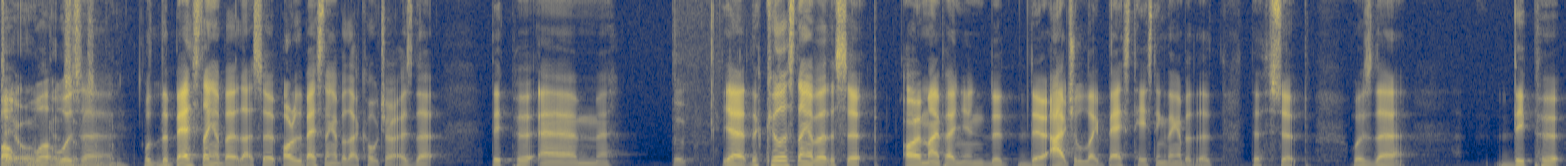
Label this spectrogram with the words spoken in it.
But what was uh, well the best thing about that soup, or the best thing about that culture, is that they put um, The- yeah, the coolest thing about the soup, or in my opinion, the the actual like best tasting thing about the the soup was that they put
